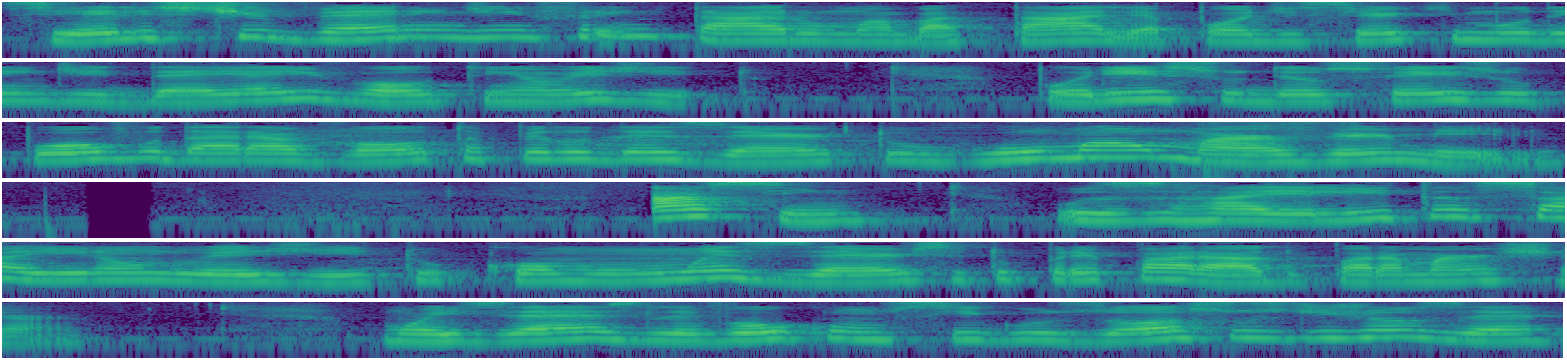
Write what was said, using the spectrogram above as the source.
Se eles tiverem de enfrentar uma batalha, pode ser que mudem de ideia e voltem ao Egito. Por isso, Deus fez o povo dar a volta pelo deserto rumo ao Mar Vermelho. Assim, os israelitas saíram do Egito como um exército preparado para marchar. Moisés levou consigo os ossos de José,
